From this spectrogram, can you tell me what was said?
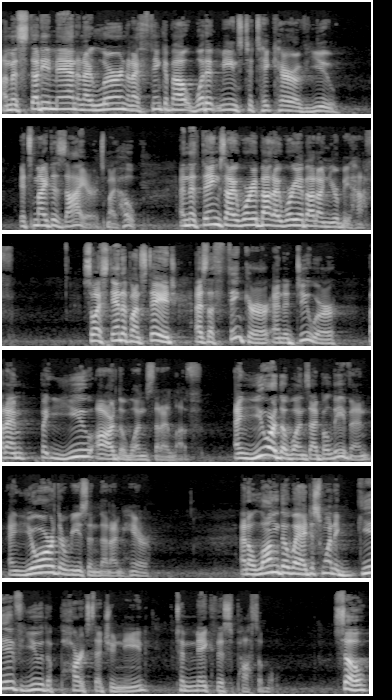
I'm a studied man, and I learn and I think about what it means to take care of you. It's my desire, it's my hope. And the things I worry about, I worry about on your behalf. So I stand up on stage as a thinker and a doer but, I'm, but you are the ones that I love. And you are the ones I believe in, and you're the reason that I'm here. And along the way, I just want to give you the parts that you need to make this possible. So,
